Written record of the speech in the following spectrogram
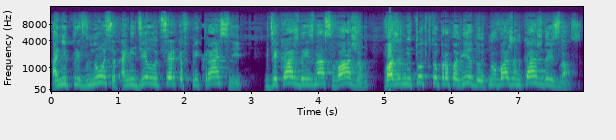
Они привносят, они делают церковь прекрасней, где каждый из нас важен. Важен не тот, кто проповедует, но важен каждый из нас.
